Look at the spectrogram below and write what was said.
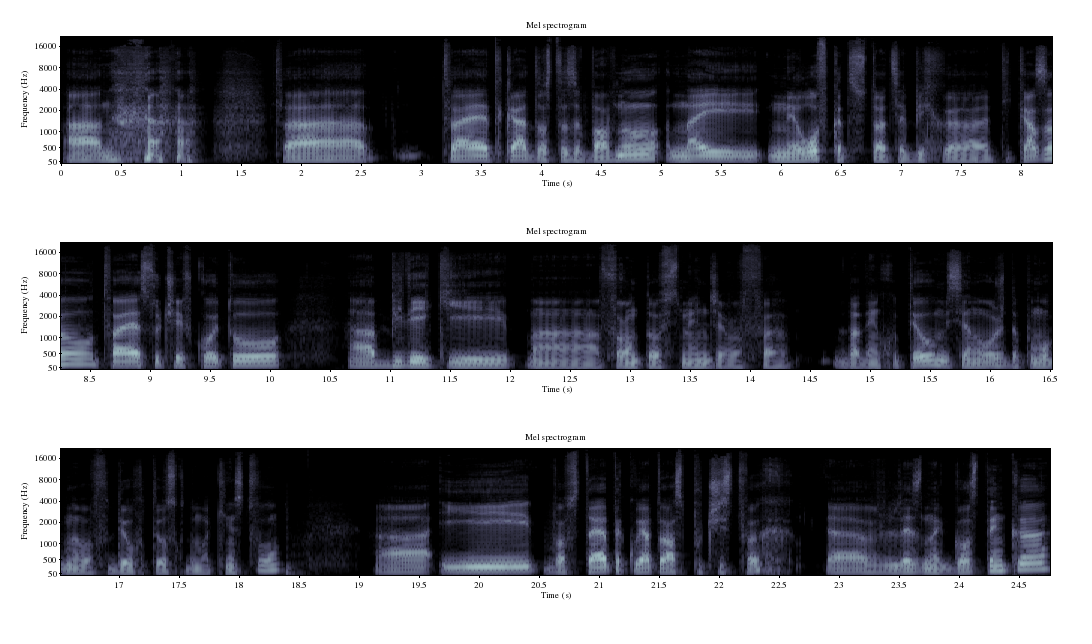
А, това, това е така доста забавно. Най-неловката ситуация бих а, ти казал. Това е случай, в който а, бидейки фронт офис менеджер в а, даден хотел, ми се наложи да помогна в отдел хотелско домакинство. А, и в стаята, която аз почиствах, а, влезна гостенка,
